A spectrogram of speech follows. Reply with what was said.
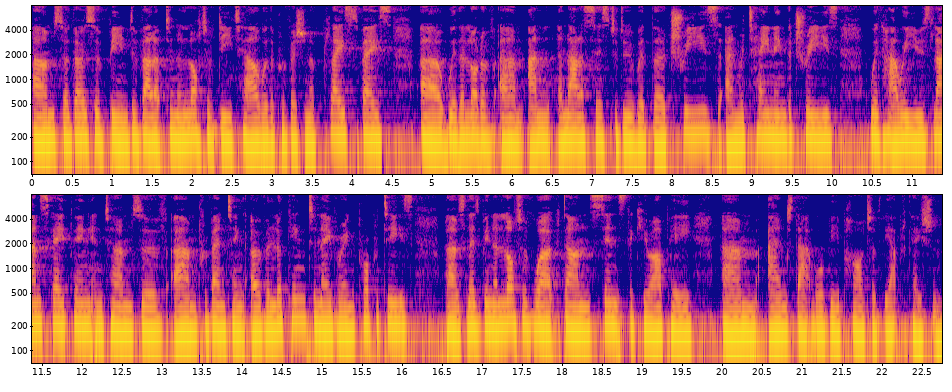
Um, so those have been developed in a lot of detail with the provision of play space, uh, with a lot of um, an analysis to do with the trees and retaining the trees, with how we use landscaping in terms of um, preventing overlooking to neighbouring properties. Uh, so there's been a lot of work done since the QRP, um, and that will be part of the application.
